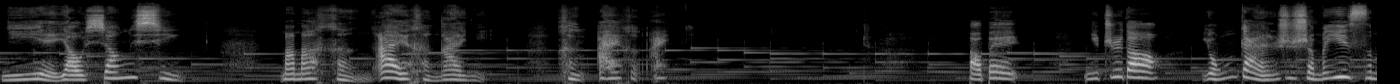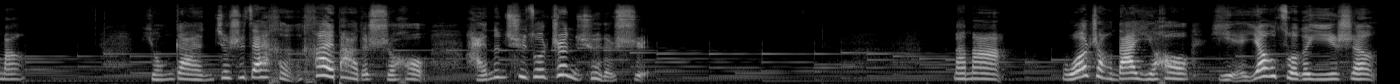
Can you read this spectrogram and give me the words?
你也要相信，妈妈很爱很爱你，很爱很爱你。宝贝，你知道勇敢是什么意思吗？勇敢就是在很害怕的时候，还能去做正确的事。妈妈，我长大以后也要做个医生，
